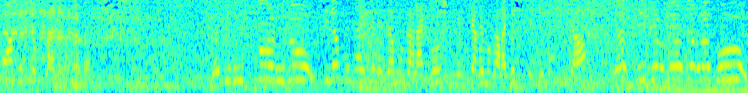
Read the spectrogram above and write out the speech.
Font un peu de surplace. Vas-y doucement, Ludo Dis-leur de nager légèrement vers la gauche ou même carrément vers la gauche parce qu'avec le vent qu'il y a, Lâche légèrement vers la gauche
